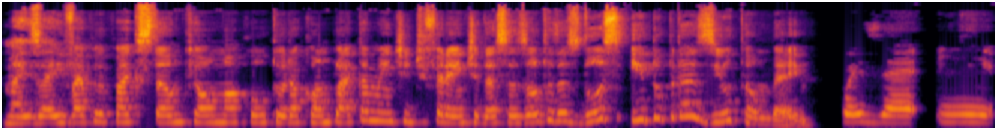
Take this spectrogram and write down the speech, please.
Mas aí vai para o Paquistão, que é uma cultura completamente diferente dessas outras duas e do Brasil também. Pois é, e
